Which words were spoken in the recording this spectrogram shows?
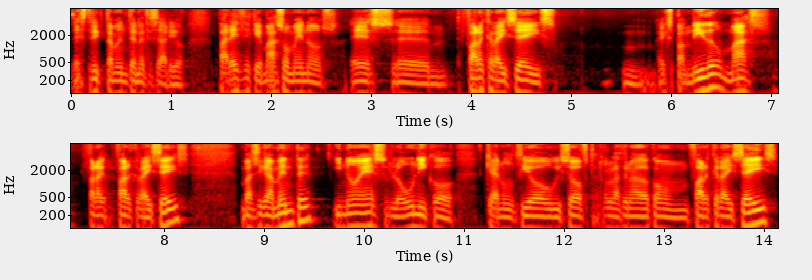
estrictamente necesario. Parece que más o menos es eh, Far Cry 6 mm, expandido, más Far Far Cry 6, básicamente, y no es lo único que anunció Ubisoft relacionado con Far Cry 6,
